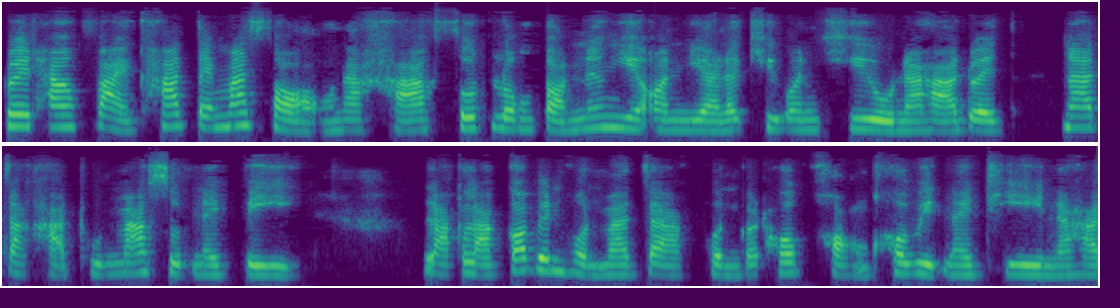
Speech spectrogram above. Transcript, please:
โดยทางฝ่ายค่าไตรมาสสองนะคะสุดลงต่อเนื่อง year on year และ Q on Q นะคะ โดยน่าจะขาดทุนมากสุดในปี หลักๆก็เป็นผลมาจากผลกระทบของโควิด -19 นะคะ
